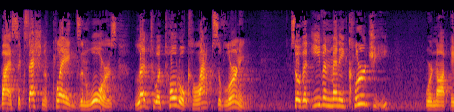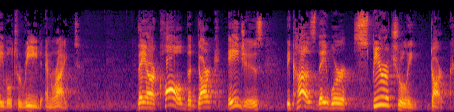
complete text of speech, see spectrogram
by a succession of plagues and wars led to a total collapse of learning, so that even many clergy were not able to read and write. They are called the Dark Ages because they were spiritually dark.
